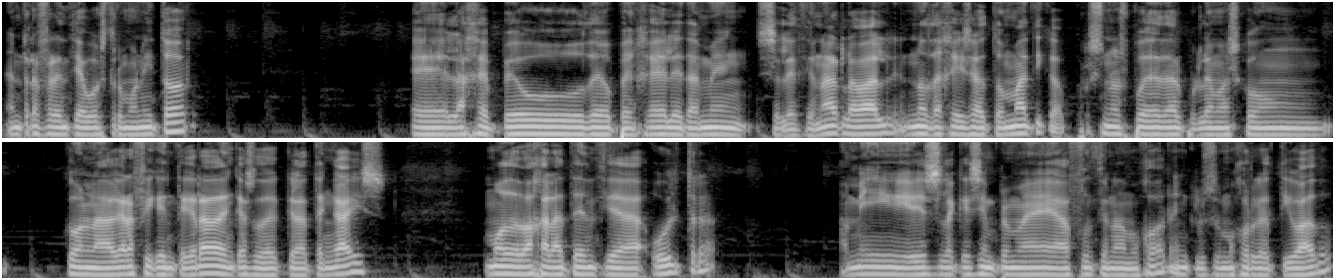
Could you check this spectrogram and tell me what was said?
en referencia a vuestro monitor. Eh, la GPU de OpenGL también seleccionarla, ¿vale? No dejéis automática, porque si no os puede dar problemas con, la gráfica integrada en caso de que la tengáis. Modo de baja latencia ultra. A mí es la que siempre me ha funcionado mejor, incluso mejor que activado.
